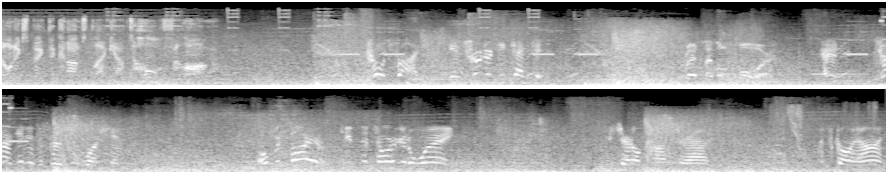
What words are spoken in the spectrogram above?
Don't expect the comms blackout to hold for long. Code 5, intruder detected. Threat level 4. And Target is approaching warship. open fire! Keep the target away! External comms are out. What's going on?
